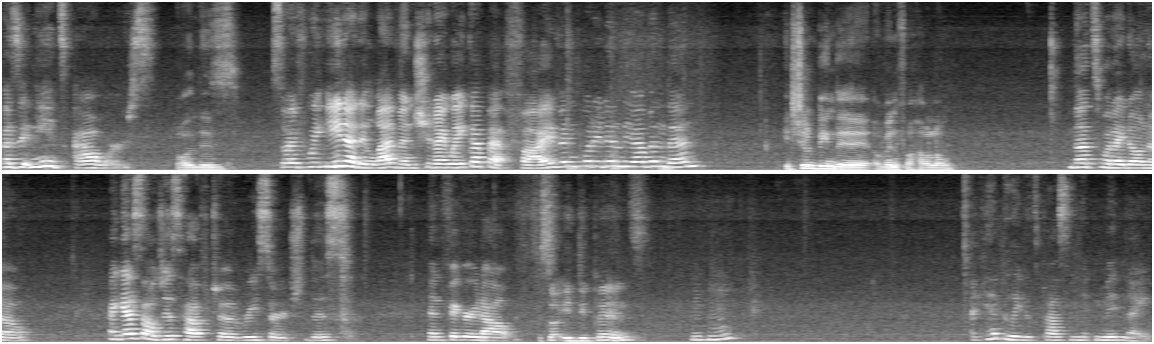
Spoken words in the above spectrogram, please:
Cuz it needs hours. All this. So if we eat at 11, should I wake up at 5 and put it in the oven then? It should be in the oven for how long? That's what I don't know. I guess I'll just have to research this and figure it out. So it depends. Mm-hmm. I can't believe it's past midnight.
